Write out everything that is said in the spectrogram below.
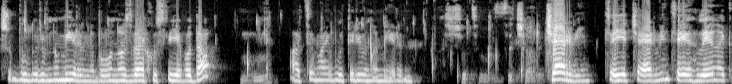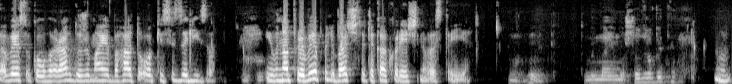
Щоб було рівномірне, бо воно зверху стає вода, Угу. а це має бути рівномірне. Що це за чари? Червінь. Це є червінь, це є глина, яка високо в горах, дуже має багато окисів заліза. Угу. І вона при випалі, бачите, така коричнева стає. Угу. То ми маємо що зробити? Ну,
